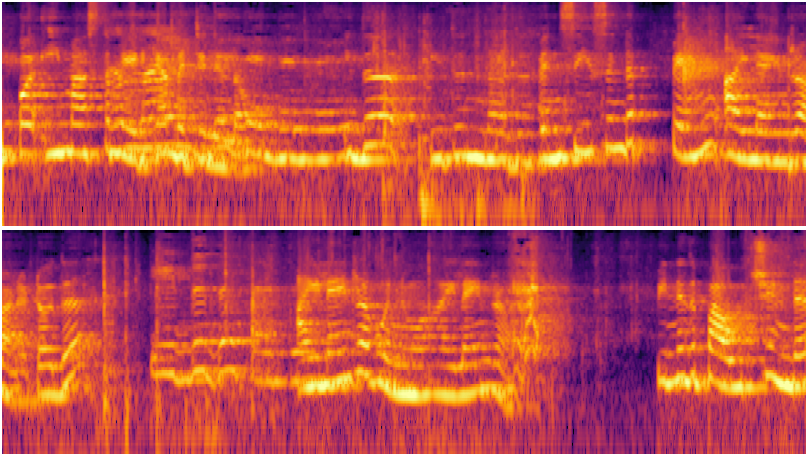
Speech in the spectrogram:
ഇപ്പൊ ഈ മാസത്തെ മേടിക്കാൻ പറ്റില്ലല്ലോ. ഇത് ഇതെന്താ പെൻസീസിന്റെ പെൻ ഐലൈനർ ആണ് കേട്ടോ ഇത്. ഐലൈനറാ പൊന്നു ഐലൈനറാ പിന്നെ ഇത് പൗച്ച് ഉണ്ട്.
